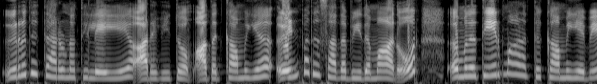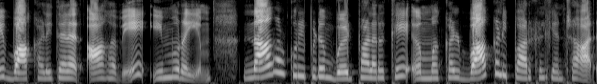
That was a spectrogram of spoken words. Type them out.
இறுதி தருணத்திலேயே அறிவித்தோம். அதற்கமைய எண்பது சதவீதமானோர் எமது தீர்மானத்துக்கு அமையவே வாக்களித்தனர். ஆகவே இம்முறையும் நாங்கள் குறிப்பிடும் வேட்பாளருக்கே எம்மக்கள் வாக்களிப்பார்கள் என்றார்.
